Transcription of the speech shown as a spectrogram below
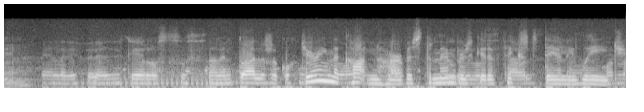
Eh, la diferencia es que los sus eventuales recogen During the cotton harvest, the members get a fixed daily wage,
